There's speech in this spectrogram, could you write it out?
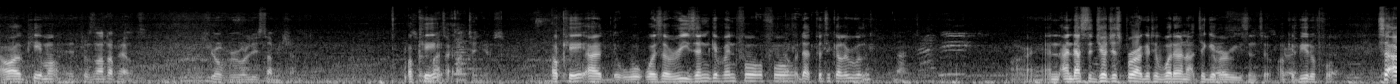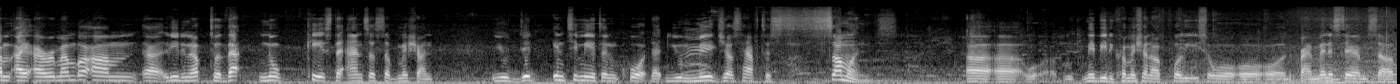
all came out? It was not upheld. She overruled the submission. Okay. So the matter continues. Okay, uh, was a reason given for, for No. that particular ruling? None. Right, and, and that's the judge's prerogative whether or not to give a reason to. Okay, correct. beautiful. So um, I, I remember um, uh, leading up to that no case to answer submission, you did intimate in court that you may just have to summons uh, uh, maybe the commissioner of police or, or, or the prime minister himself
